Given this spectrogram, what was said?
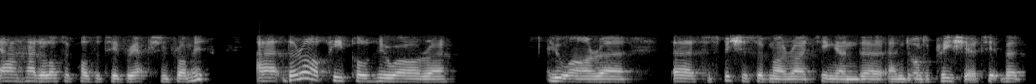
I had a lot of positive reaction from it. Uh, there are people who are uh, who are uh, suspicious of my writing and and don't appreciate it, but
